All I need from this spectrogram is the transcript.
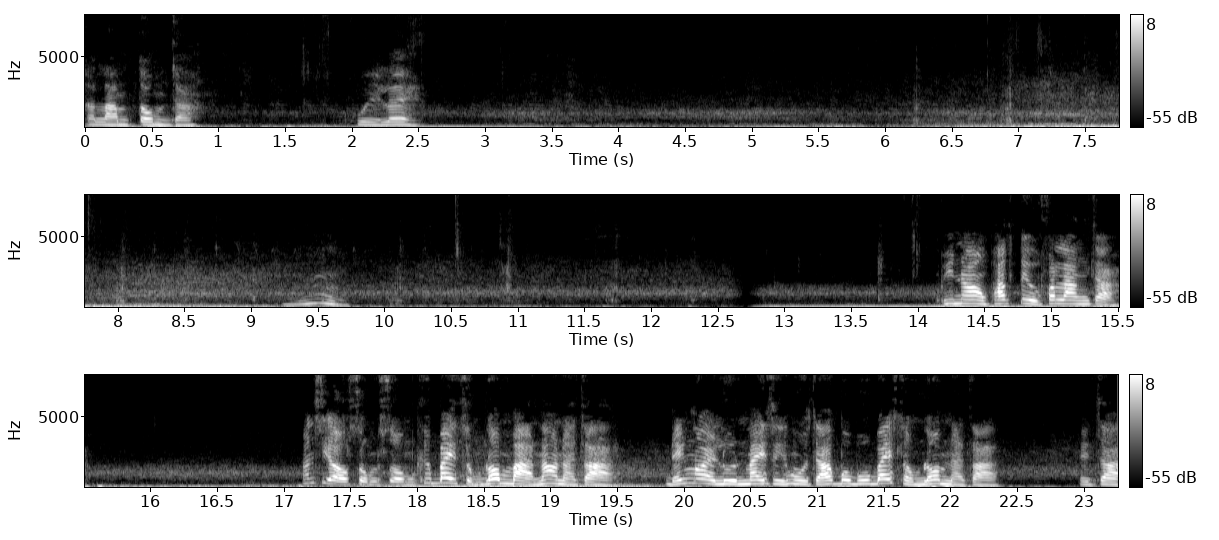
กะลำต้มจ้ะ คุยเลยอืมพี่น้องพักติวฝรั่งจ้ะ มันสิออกสมสมคือใบสมร่มบานเน่าน่ะจ้ะ เด็กน้อยรุ่นไม่สิหูจักบูบูใบสมร่มน่ะจ้ะเฮ้จ้ะ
